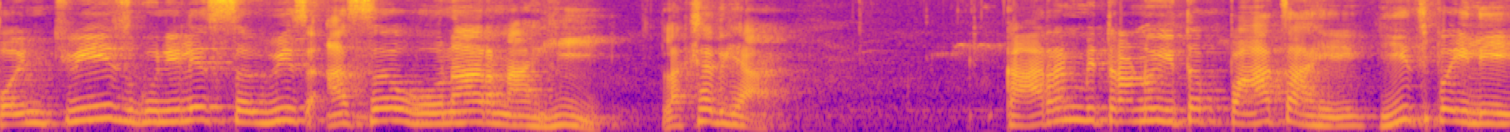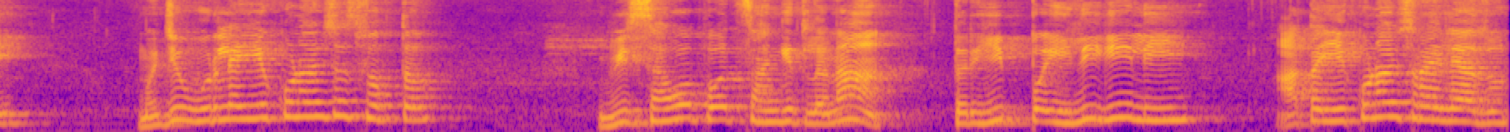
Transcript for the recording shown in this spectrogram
पंचवीस गुणिले सव्वीस असं होणार नाही. लक्षात घ्या. कारण मित्रांनो इथं पाच आहे हीच पहिली म्हणजे उरल्या एकोणावीसच फक्त. विसावं पद सांगितलं ना तर ही पहिली गेली. आता एकोणावीस राहिले अजून.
